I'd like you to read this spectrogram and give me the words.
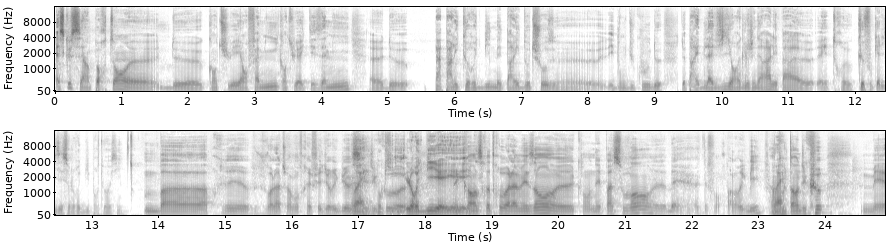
Est-ce que c'est important euh, de quand tu es en famille, quand tu es avec tes amis, euh, de pas parler que rugby, mais de parler d'autres choses, euh, et donc du coup de, de parler de la vie en règle générale et pas euh, être que focalisé sur le rugby pour toi aussi. Bah, après, euh, voilà, tu vois, mon frère fait du rugby aussi. Ouais, du donc coup, il- le rugby est. ben, quand on se retrouve à la maison, euh, quand on n'est pas souvent, ben, des fois on parle rugby, enfin Ouais. tout le temps du coup. Mais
